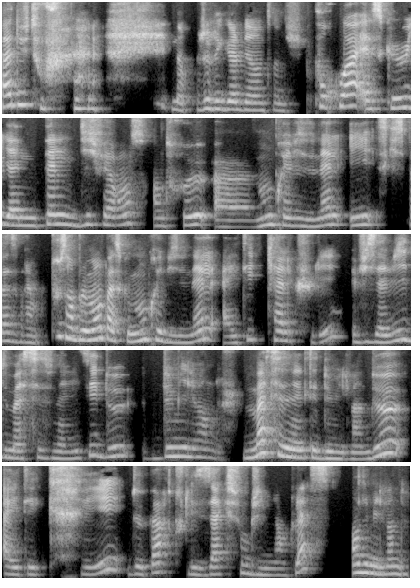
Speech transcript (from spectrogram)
pas du tout. non, je rigole bien entendu. Pourquoi est-ce qu'il y a une telle différence entre euh, mon prévisionnel et ce qui se passe vraiment? Tout simplement parce que mon prévisionnel a été calculé vis-à-vis -vis de ma saisonnalité de 2022. Ma saisonnalité de 2022, a été créé de par toutes les actions que j'ai mis en place en 2022.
